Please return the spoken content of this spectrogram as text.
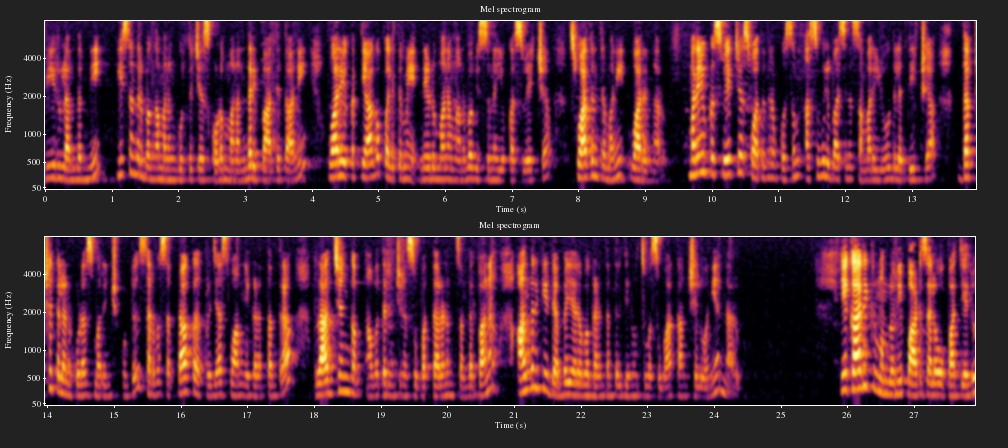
వీరులందరినీ ఈ సందర్భంగా మనం గుర్తు చేసుకోవడం మనందరి బాధ్యత అని వారి యొక్క త్యాగ ఫలితమే నేడు మనం అనుభవిస్తున్న యొక్క స్వేచ్ఛ స్వాతంత్రం అని వారన్నారు. మన యొక్క స్వేచ్ఛ స్వాతంత్రం కోసం అసువులు బాసిన సమర యోధుల దీక్ష దక్షతలను కూడా స్మరించుకుంటూ సర్వసత్తాక ప్రజాస్వామ్య గణతంత్ర రాజ్యాంగం అవతరించిన శుభతరణం సందర్భాన అందరికీ డెబ్బై ఆరవ గణతంత్ర దినోత్సవ శుభాకాంక్షలు అని అన్నారు. ఈ కార్యక్రమంలోని పాఠశాల ఉపాధ్యాయులు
